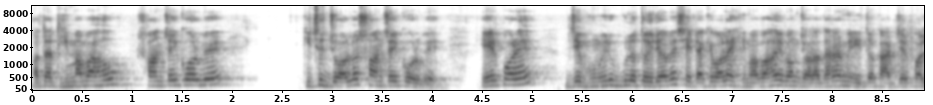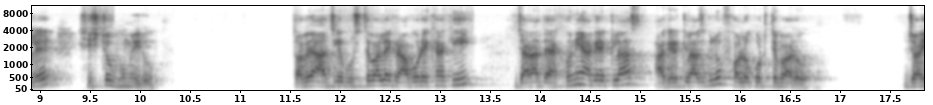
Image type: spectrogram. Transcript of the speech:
অর্থাৎ হিমাবাহ সঞ্চয় করবে, কিছু জলও সঞ্চয় করবে। এরপরে যে ভূমিরূপগুলো তৈরি হবে সেটাকে বলা হিমাবাহ এবং জলাধারার মিলিত কার্যের ফলে সৃষ্ট ভূমিরূপ। তবে আজকে বুঝতে পারলে গ্রাবরেখা কি? যারা দেখোনি আগের ক্লাস আগের ক্লাসগুলো ফলো করতে পারো। জয়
